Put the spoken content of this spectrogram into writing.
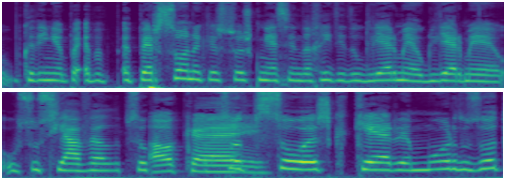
um bocadinho a, a, persona que as pessoas conhecem da Rita e do Guilherme é o Guilherme é o sociável, a pessoa, que- Ok. a pessoa de pessoas que quer amor dos outros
